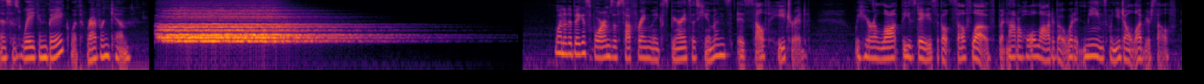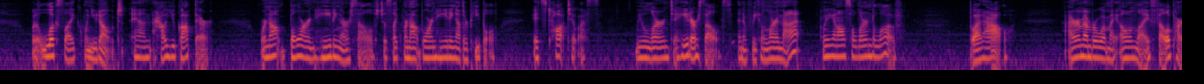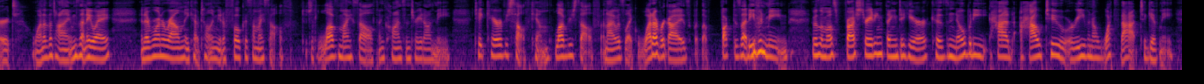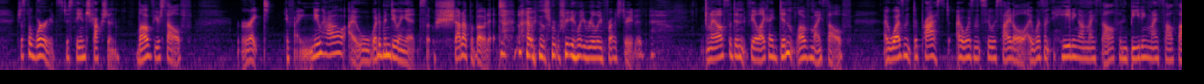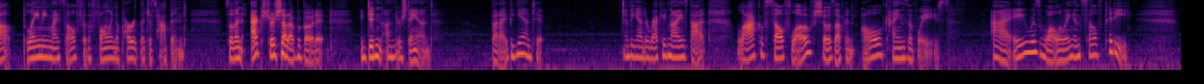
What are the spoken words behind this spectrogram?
This is Wake and Bake with Reverend Kim. One of the biggest forms of suffering we experience as humans is self hatred. We hear a lot these days about self love, but not a whole lot about what it means when you don't love yourself, what it looks like when you don't, and how you got there. We're not born hating ourselves, just like we're not born hating other people. It's taught to us. We learn to hate ourselves, and if we can learn that, we can also learn to love. But how? I remember when my own life fell apart, one of the times anyway, and everyone around me kept telling me to focus on myself, to just love myself and concentrate on me. Take care of yourself, Kim. Love yourself. And I was like, whatever, guys. What the fuck does that even mean? It was the most frustrating thing to hear because nobody had a how to or even a what's that to give me. Just the words, just the instruction. Love yourself. Right. If I knew how, I would have been doing it. So shut up about it. I was really, really frustrated. I also didn't feel like I didn't love myself. I wasn't depressed. I wasn't suicidal. I wasn't hating on myself and beating myself up, blaming myself for the falling apart that just happened. So then, extra shut up about it. I didn't understand. But I began to. I began to recognize that lack of self love shows up in all kinds of ways. I was wallowing in self pity.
